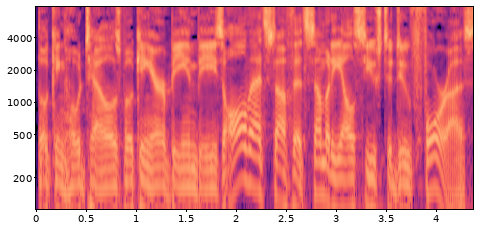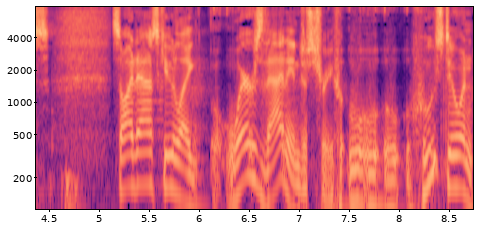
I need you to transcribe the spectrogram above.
booking hotels, booking Airbnbs, all that stuff that somebody else used to do for us. So I'd ask you, like, where's that industry? Who, who- who's doing,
